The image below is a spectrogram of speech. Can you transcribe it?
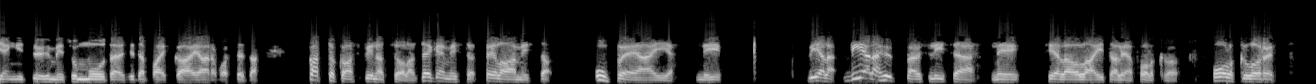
jengi tyhmin sun muuta ja sitä paikkaa ei arvosteta. Kattokaa Spinazzolan tekemistä, pelaamista, upea äijä. Niin vielä, vielä hyppäys lisää, niin siellä ollaan Italian folkloressa.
